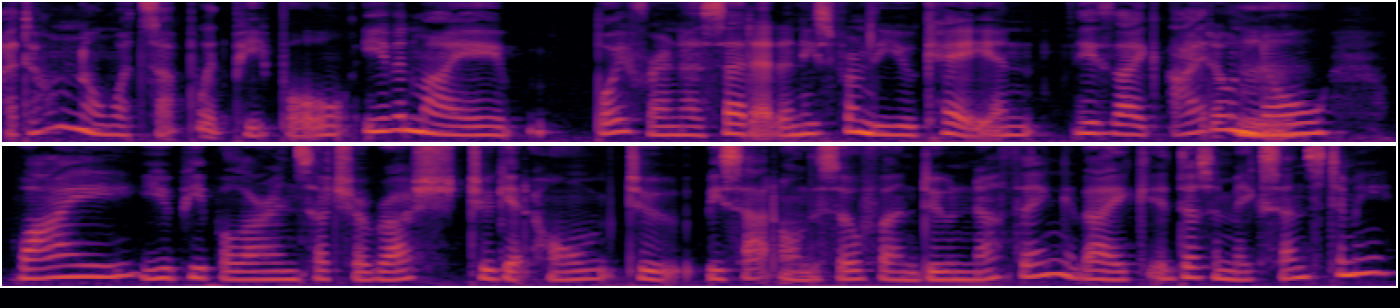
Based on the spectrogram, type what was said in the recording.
I don't know what's up with people. Even my boyfriend has said it, and he's from the UK, and he's like, I don't hmm. know why you people are in such a rush to get home to be sat on the sofa and do nothing. Like, it doesn't make sense to me.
